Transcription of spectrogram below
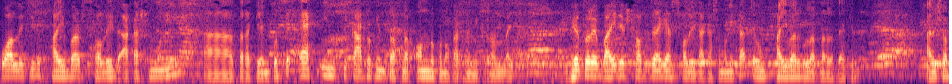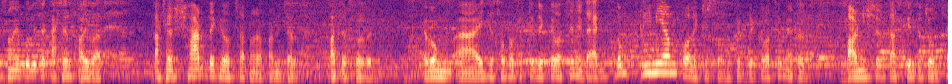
কোয়ালিটির ফাইবার সলিড আকাশমণি তারা ক্লেম করছে। এক ইঞ্চি কাঠও কিন্তু আপনার অন্য কোনো কাঠের মিশ্রণ নাই। ভেতরে বাইরে সব জায়গায় সলিড আকাশমণি কাঠ এবং ফাইবারগুলো আপনারা দেখেন। আমি সবসময় বলি যে কাঠের ফাইবার কাঠের সার দেখে হচ্ছে আপনারা ফার্নিচার পারচেস করবেন। এবং এই যে সোফা সেটটি দেখতে পাচ্ছেন, এটা একদম প্রিমিয়াম কোয়ালিটির সোফা সেট দেখতে পাচ্ছেন এটার বার্নিশের কাজ কিন্তু চলছে।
